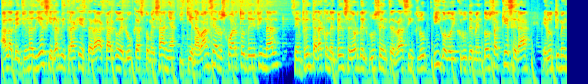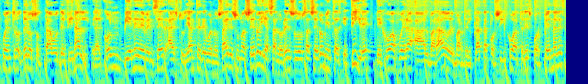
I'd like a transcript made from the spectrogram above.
a las 21.10 y el arbitraje estará a cargo de Lucas Comezaña y quien avance a los cuartos de final se enfrentará con el vencedor del cruce entre Racing Club y Godoy Cruz de Mendoza, que será el último encuentro de los octavos de final. El Halcón viene de vencer a Estudiantes de Buenos Aires 1 a 0 y a San Lorenzo 2 a 0, mientras que Tigre dejó afuera a Alvarado de Mar del Plata por 5 a 3 por penales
